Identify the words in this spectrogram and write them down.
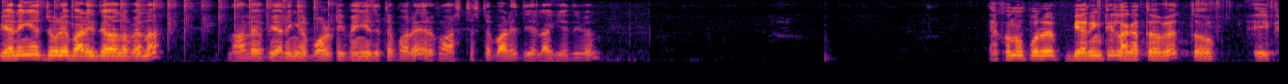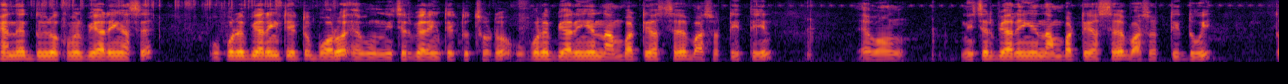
বিয়ারিংয়ের জোরে বাড়ি দেওয়া যাবে না। নাহলে বিয়ারিংয়ের বলটি ভেঙে যেতে পারে। এরকম আস্তে আস্তে বাড়ি দিয়ে লাগিয়ে দিবেন। এখন উপরের বিয়ারিংটি লাগাতে হবে। তো এই ফ্যানের দুই রকমের বিয়ারিং আছে। উপরের বিয়ারিংটি একটু বড় এবং নিচের বিয়ারিংটি একটু ছোট। উপরে বিয়ারিংয়ের নাম্বারটি আছে বাষট্টি তিন এবং নিচের বিয়ারিংয়ের নাম্বারটি আছে বাষট্টি দুই। তো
